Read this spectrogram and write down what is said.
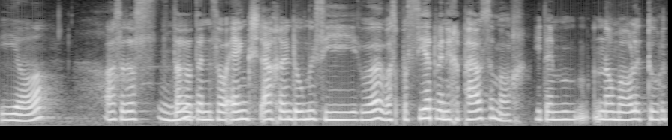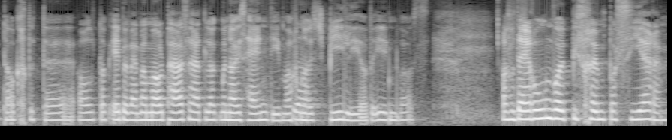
Ja. Also, dass mhm. da dann so Ängste auch können um sein. Was passiert, wenn ich eine Pause mache? In dem normalen, durchtakteten Alltag. Eben, wenn man mal Pause hat, schaut man neues Handy, macht ja. neues Spiel oder irgendwas. Also der Raum, wo etwas passieren könnte.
